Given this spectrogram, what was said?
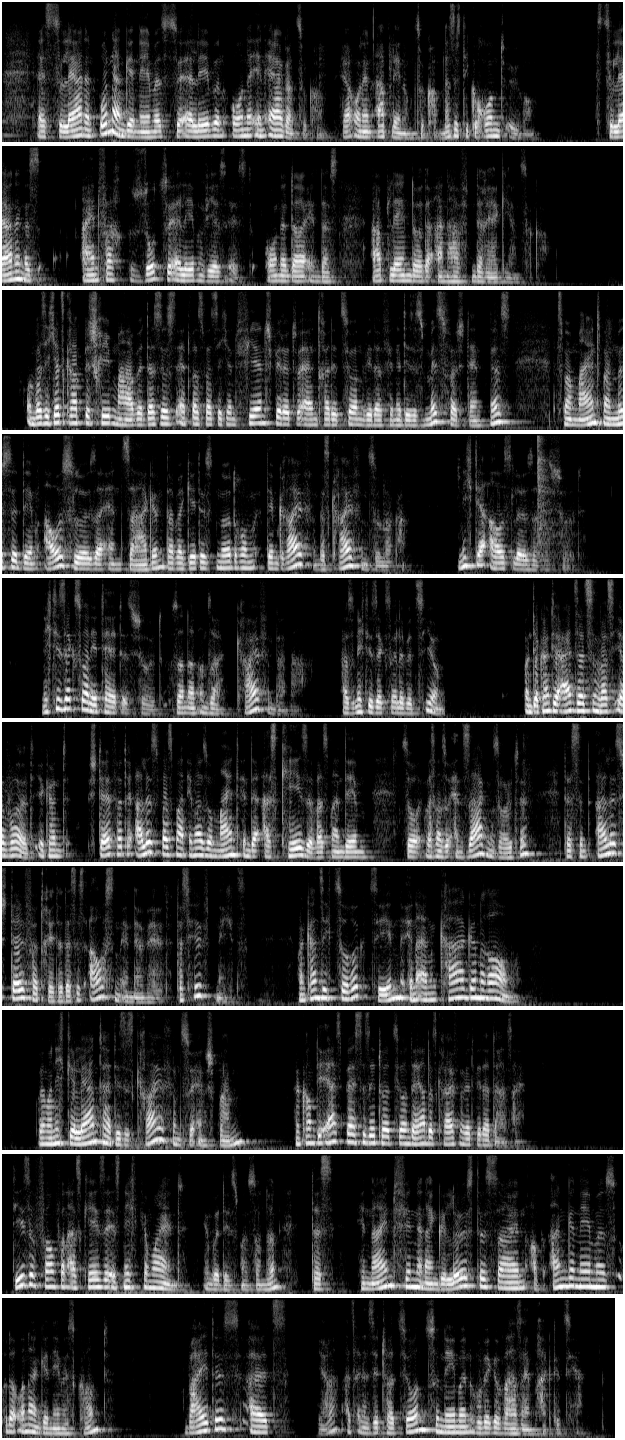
es zu lernen, Unangenehmes zu erleben, ohne in Ärger zu kommen, ja, ohne in Ablehnung zu kommen. Das ist die Grundübung. Es zu lernen, es einfach so zu erleben, wie es ist, ohne da in das Ablehnende oder Anhaftende reagieren zu kommen. Und was ich jetzt gerade beschrieben habe, das ist etwas, was sich in vielen spirituellen Traditionen wiederfindet, dieses Missverständnis, dass man meint, man müsse dem Auslöser entsagen, dabei geht es nur darum, dem Greifen, das Greifen zu lockern. Nicht der Auslöser ist schuld. Nicht die Sexualität ist schuld, sondern unser Greifen danach. Also nicht die sexuelle Beziehung. Und ihr könnt ihr einsetzen, was ihr wollt. Ihr könnt stellvertretend alles, was man immer so meint in der Askese, was man dem so, was man so entsagen sollte, das sind alles Stellvertreter, das ist außen in der Welt. Das hilft nichts. Man kann sich zurückziehen in einen kargen Raum. Wenn man nicht gelernt hat, dieses Greifen zu entspannen, dann kommt die erstbeste Situation daher und das Greifen wird wieder da sein. Diese Form von Askese ist nicht gemeint im Buddhismus, sondern das Hineinfinden in ein gelöstes Sein, ob angenehmes oder unangenehmes kommt, beides als, ja, als eine Situation zu nehmen, wo wir Gewahrsein praktizieren.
